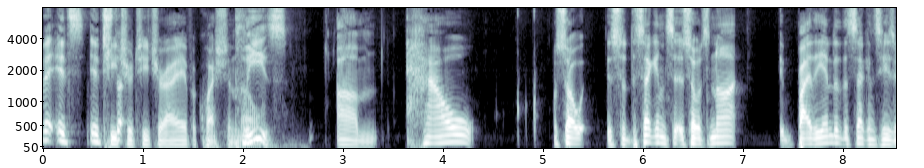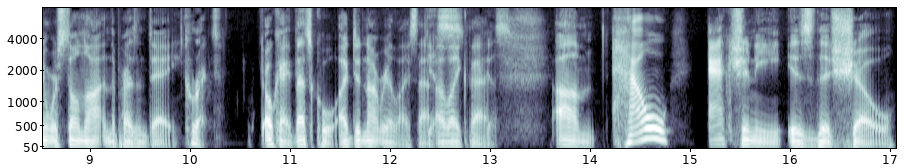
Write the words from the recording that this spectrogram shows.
it's it's the- teacher, teacher, I have a question. though. please. um how so so the second so it's not by the end of the second season we're still not in the present day Correct. okay that's cool i did not realize that i like that Yes. um how actiony is this show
